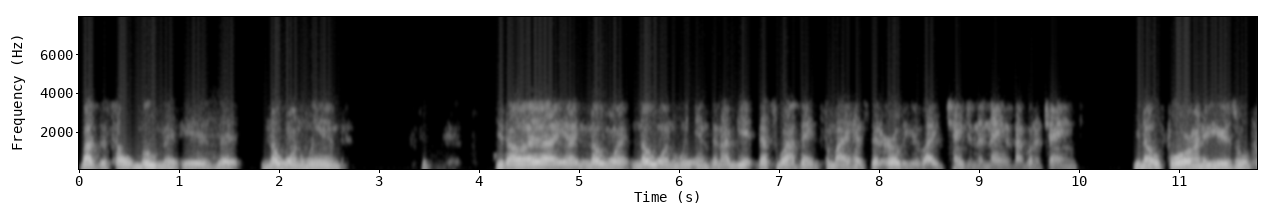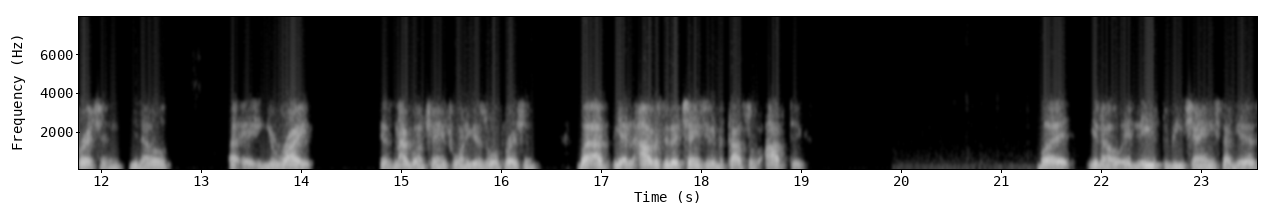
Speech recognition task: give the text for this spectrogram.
about this whole movement is that no one wins. You know, no one, no one wins, and I get that's why I think somebody had said earlier, like changing the name is not going to change. You know, 400 years of oppression. You know, uh, you're right. It's not going to change 400 years of oppression, but I, and obviously they're changing it because of optics. But you know, it needs to be changed. I guess,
